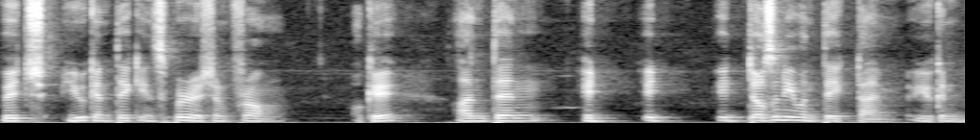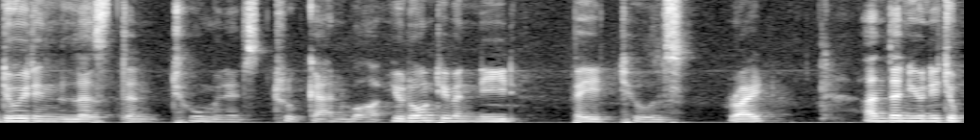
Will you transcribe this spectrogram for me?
which you can take inspiration from okay? And then it it it doesn't even take time. You can do it in less than two minutes through canva. You don't even need paid tools right? And then you need to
